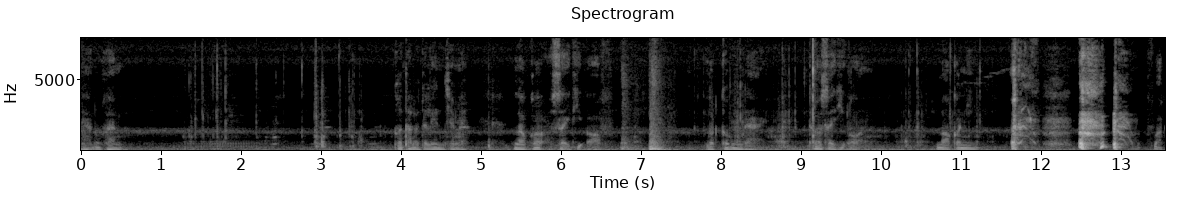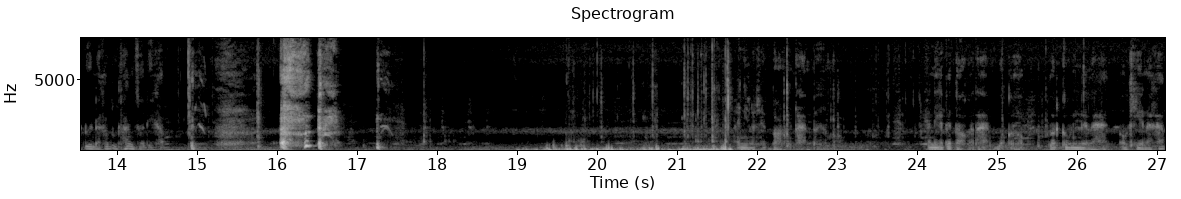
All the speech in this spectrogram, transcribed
นะฮะทุกท่านก็ถ้าเราจะเล่นใช่ไหมเราก็ใส่ที่ออฟรถก็วิ่งได้ ถ้าเราใส่ที่ออนล้อก็นิ่ง ฝากด้วยนะครับทุกท่านสวัสดีครับ อันนี้เราใช้ต่อกับฐานเพิ่ม อันนี้ก็ไปต่อกับฐานบวกกับลบรถก็วิ่งเลยแหละโอเคนะครับ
